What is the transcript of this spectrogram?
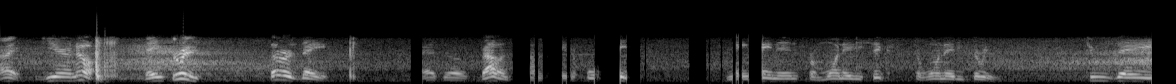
Alright, gearing up. Day three, Thursday, as of Valentine's Day, the 14th. Maintaining from 186 to 183. Tuesday,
